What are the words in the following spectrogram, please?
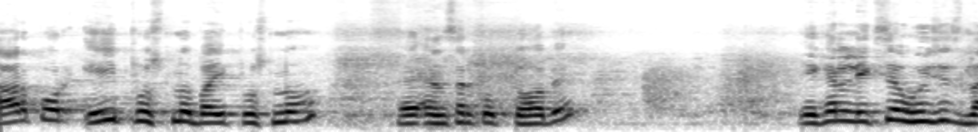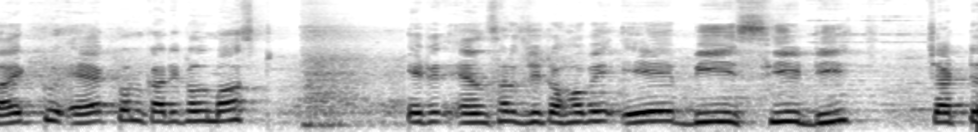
তারপর এই প্রশ্ন বাই প্রশ্ন অ্যান্সার করতে হবে। এখানে লিখছে which is like to act on curriculum must এটার অ্যান্সার যেটা হবে এ বি সি ডি চারটে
